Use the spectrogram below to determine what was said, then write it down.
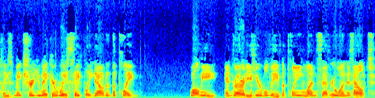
Please make sure you make your way safely out of the plane. While me and Rarity here will leave the plane once everyone is out.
